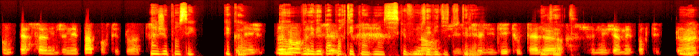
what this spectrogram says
Contre personne, je n'ai pas porté plainte. Ah, je pensais. D'accord. Mais- Non, vous n'avez pas je- porté plainte. Non, c'est ce que vous nous non, avez dit tout je, à je l'heure. l'ai dit tout à l'heure, je n'ai jamais porté de plainte,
